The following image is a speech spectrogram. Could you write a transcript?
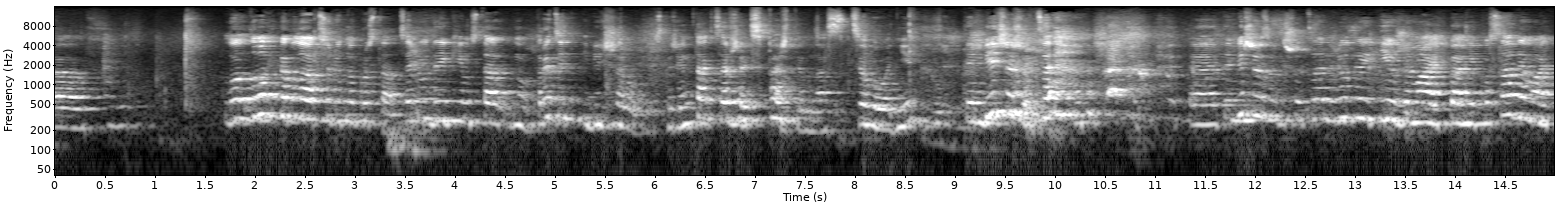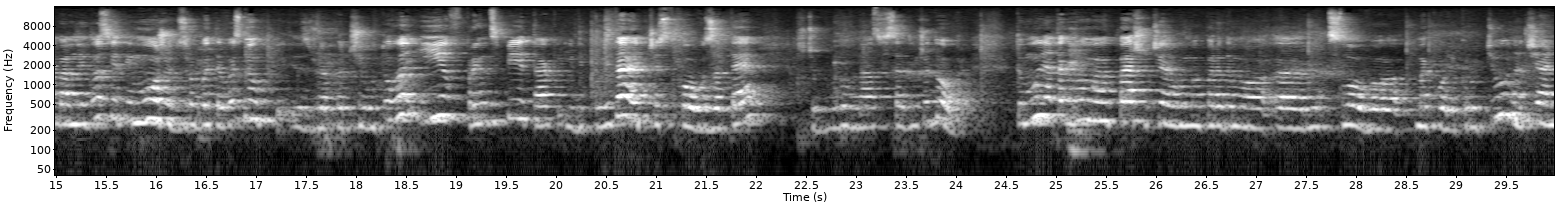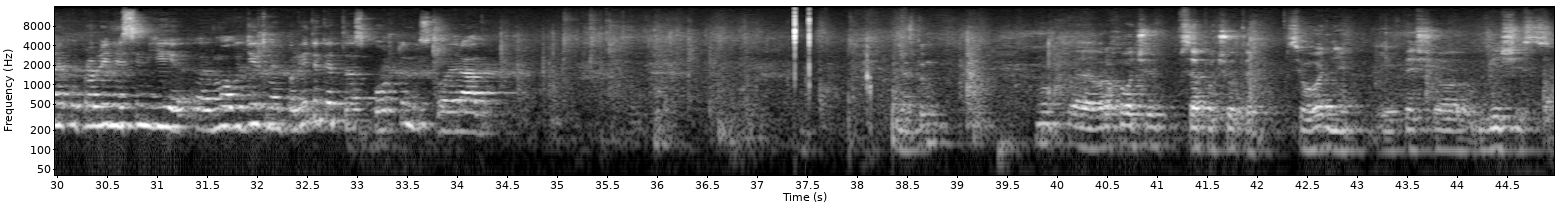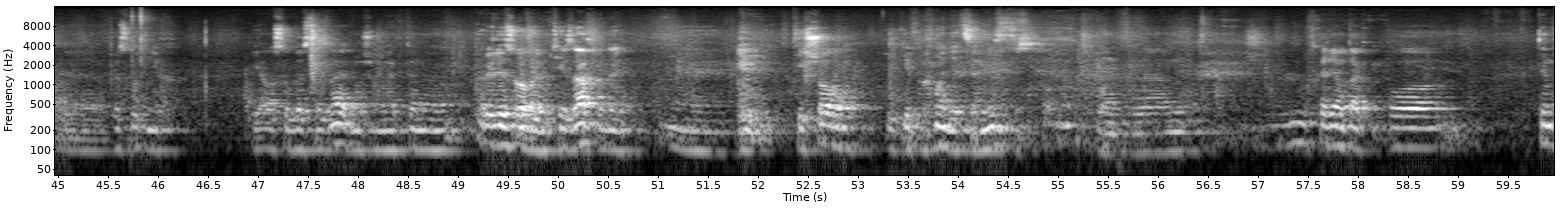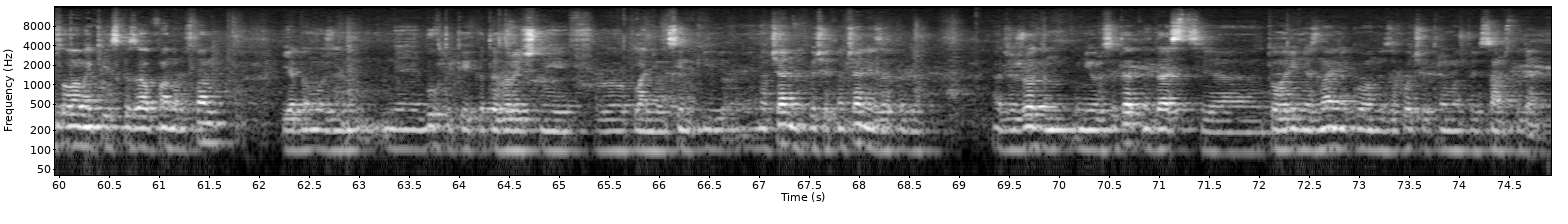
Е, ло- Логіка була абсолютно проста. Це люди, яким ста- ну, 30 і більше років, скажімо так, це вже експерти у нас сьогодні. Тим більше, що це, е, тим більше, що це люди, які вже мають певні посади, мають певний досвід і можуть зробити висновок з вже почутого, і в принципі так і відповідають частково за те, щоб було в нас все дуже добре. Тому я так думаю, в першу чергу ми передамо е, слово Миколі Крутю, начальнику управління сім'ї, е, молодіжної політики та спорту міської ради. Дякую. Ну, е, враховуючи все почуте сьогодні і те, що більшість присутніх я особисто знаю, тому що ми активно реалізовуємо ті заходи, ті шоу, які проводяться в місті. Е, ну, Скажімо так, по тим словам, які сказав пан Руслан, я би може не був такий категоричний в плані оцінки навчальних вищих навчальних закладів, адже жоден університет не дасть е, того рівня знань, якого не захоче отримати сам студент.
